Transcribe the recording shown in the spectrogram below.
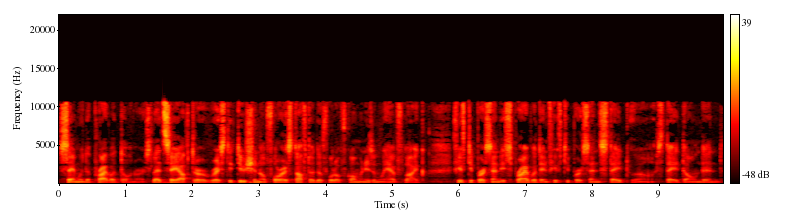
Same with the private owners. Let's say after restitution of forest after the fall of communism, we have like 50% is private and 50% state uh, state owned, and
